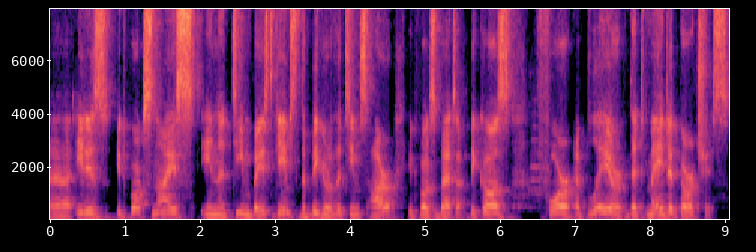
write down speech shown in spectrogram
uh, it is it works nice in team-based games. The bigger the teams are, it works better because for a player that made a purchase,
